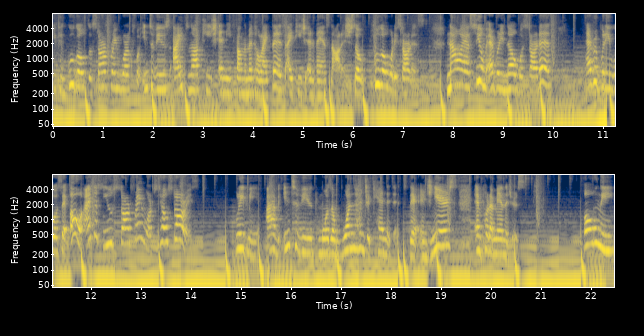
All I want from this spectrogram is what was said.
you can Google the STAR framework for interviews. I do not teach any fundamental like this. I teach advanced knowledge. So Google what STAR is. Now I assume everybody know what STAR is everybody will say, oh, I just use STAR framework to tell stories. Believe me, I have interviewed more than 100 candidates. They're engineers and product managers. Only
